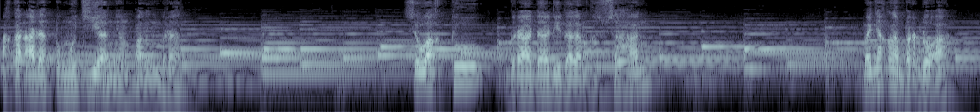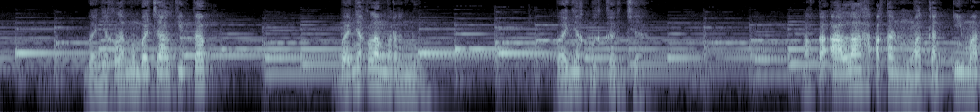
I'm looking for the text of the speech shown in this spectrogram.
akan ada pengujian yang paling berat. Sewaktu berada di dalam kesusahan, banyaklah berdoa, banyaklah membaca Alkitab, banyaklah merenung, banyak bekerja maka Allah akan menguatkan iman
